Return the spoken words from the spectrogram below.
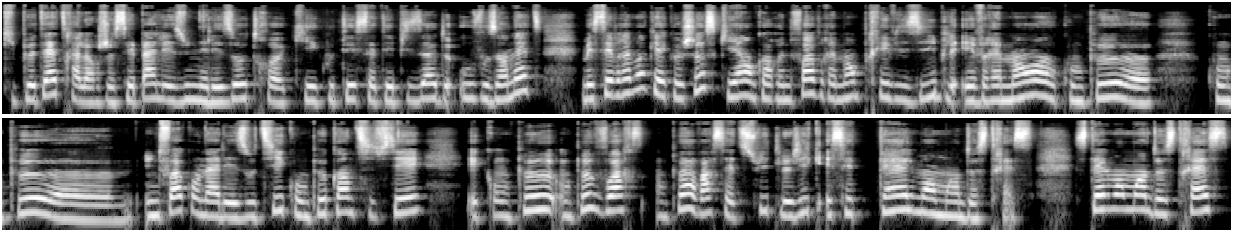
qui peut-être, alors je sais pas les unes et les autres qui écoutez cet épisode où vous en êtes, mais c'est vraiment quelque chose qui est encore une fois vraiment prévisible et vraiment euh, qu'on peut euh, qu'on peut euh, une fois qu'on a les outils qu'on peut quantifier et qu'on peut on peut voir on peut avoir cette suite logique et c'est tellement moins de stress. C'est tellement moins de stress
